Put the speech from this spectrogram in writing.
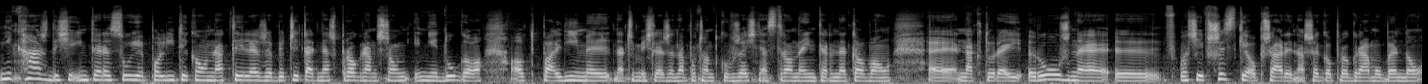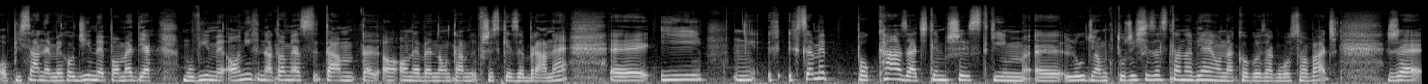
Nie każdy się interesuje polityką na tyle, żeby czytać nasz program. Zresztą niedługo odpalimy, znaczy myślę, że na początku września stronę internetową, e, na której różne, e, właściwie wszystkie obszary naszego programu będą opisane. My chodzimy po mediach, mówimy o nich, natomiast tam one będą tam wszystkie zebrane. E, I mm, ch- chcemy pokazać tym wszystkim y, ludziom, którzy się zastanawiają, na kogo zagłosować, że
